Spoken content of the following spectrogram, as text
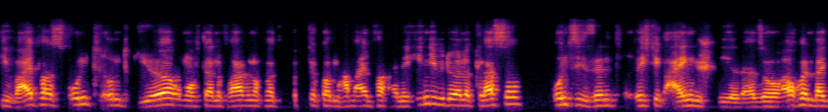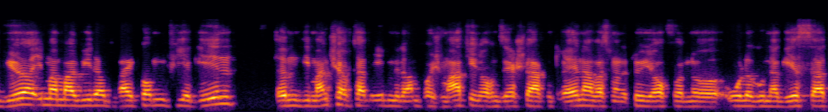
die Vipers und, und Gjör, um auf deine Frage nochmal zurückzukommen, haben einfach eine individuelle Klasse und sie sind richtig eingespielt. Also auch wenn bei Gjör immer mal wieder drei kommen, vier gehen, ähm, die Mannschaft hat eben mit Ambrosch Martin auch einen sehr starken Trainer, was man natürlich auch von äh, Ole Gunnar Gerstad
